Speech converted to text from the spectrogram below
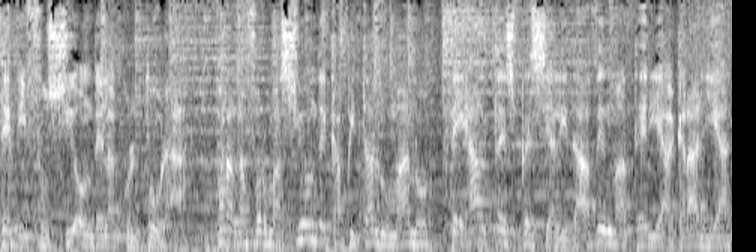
de difusión de la cultura, para la formación de capital humano de alta especialidad en materia agraria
